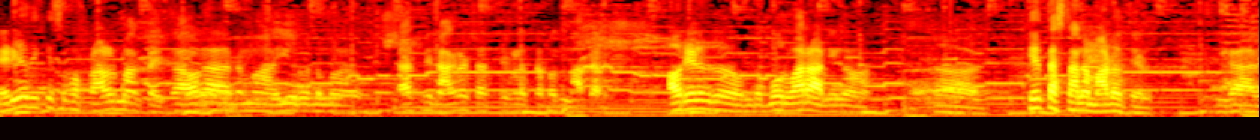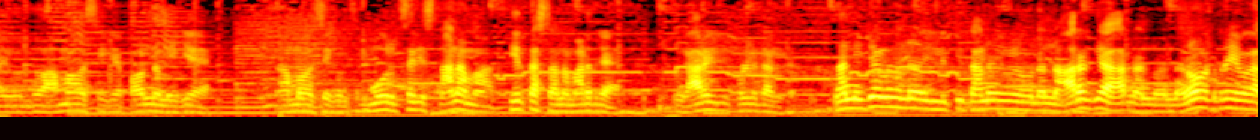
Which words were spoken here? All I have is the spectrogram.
ನಡೆಯೋದಕ್ಕೆ ಸ್ವಲ್ಪ ಪ್ರಾಬ್ಲಮ್ ಆಗ್ತಾ ಇತ್ತು. ಆವಾಗ ನಮ್ಮ ಇವರು ನಮ್ಮ ಶಾಸ್ತ್ರಿ ನಾಗರ ಶಾಸ್ತ್ರಿಗಳ ಹತ್ರ ಬಂದು ಮಾತಾಡಿ, ಅವ್ರು ಹೇಳಿದ್ರು ಒಂದು ಮೂರು ವಾರ ನೀನು ತೀರ್ಥಸ್ನಾನ ಮಾಡೋದು ಹೇಳಿದ್ರು ಈಗ ಒಂದು ಅಮಾವಾಸ್ಯೆಗೆ, ಪೌರ್ಣಮಿಗೆ ಅಮಾವಾಸ್ಯೆಗೆ ಒಂದು ಸರಿ ಮೂರು ಸರಿ ಸ್ನಾನ ಮಾ ತೀರ್ಥ ಸ್ನಾನ ಮಾಡಿದ್ರೆ ನಿಮ್ಗೆ ಆರೋಗ್ಯಕ್ಕೆ ಒಳ್ಳೇದಾಗುತ್ತೆ. ನಾನು ನಿಜವಾಗ್ಲೂ ಇಲ್ಲಿ ನಾನು ನನ್ನ ಆರೋಗ್ಯ ನಾನು ನೋಡಿದ್ರೆ ಇವಾಗ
